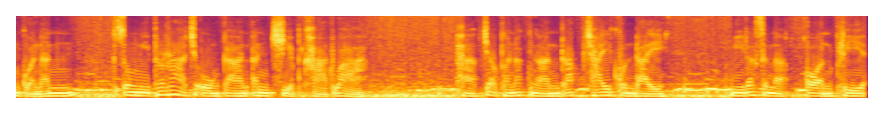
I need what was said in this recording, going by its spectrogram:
ิ่งกว่านั้น ทรงมีพระราชโองการอันเฉียบขาดว่า หากเจ้าพนักงานรับใช้คนใด มีลักษณะอ่อนเพลีย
